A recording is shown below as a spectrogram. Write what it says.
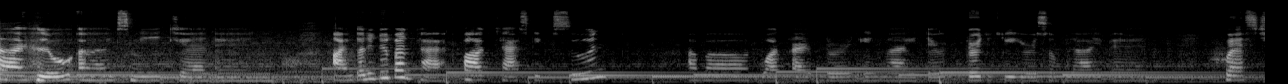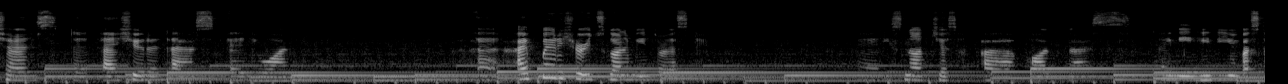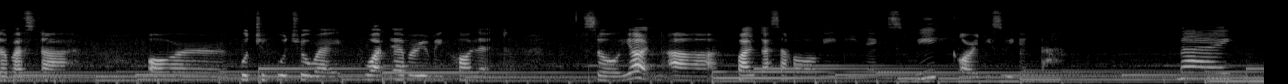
Hi, hello. Uh, it's me, Ken, and I'm gonna do podcast podcasting soon about what I've learned in my 33 years of life and questions that I shouldn't ask anyone. Uh, I'm pretty sure it's gonna be interesting, and it's not just a podcast. I mean, hindi yung basta-basta or puchu-puchu, right? Whatever you may call it. So, yun. Uh, podcast ako maybe next week or this weekend na. Bye!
